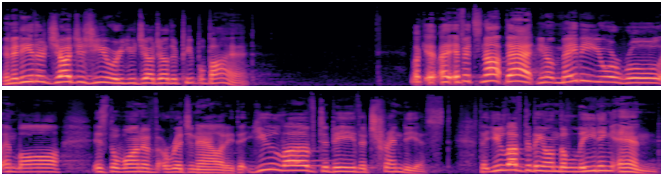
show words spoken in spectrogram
And it either judges you or you judge other people by it. Look, if it's not that, you know, maybe your rule and law is the one of originality, that you love to be the trendiest, that you love to be on the leading end,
